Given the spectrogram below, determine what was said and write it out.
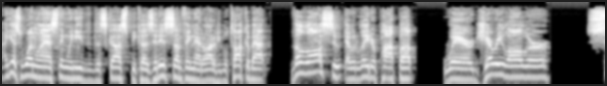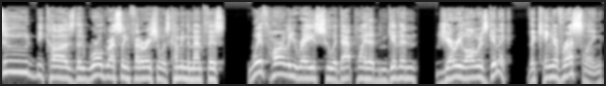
I guess one last thing we need to discuss because it is something that a lot of people talk about the lawsuit that would later pop up where Jerry Lawler sued because the World Wrestling Federation was coming to Memphis with Harley Race, who at that point had been given Jerry Lawler's gimmick the king of wrestling.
